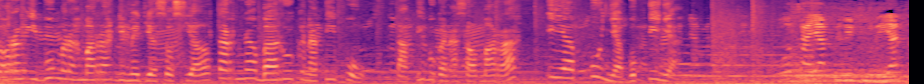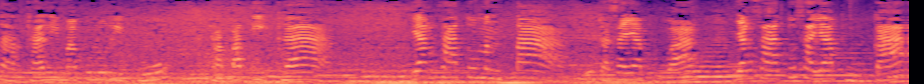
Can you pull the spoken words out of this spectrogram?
Seorang ibu marah-marah di media sosial karena baru kena tipu. Tapi bukan asal marah, ia punya buktinya. Oh, saya beli durian seharga 50.000 dapat tiga. Yang satu mentah, udah saya buang. Yang satu saya buka,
